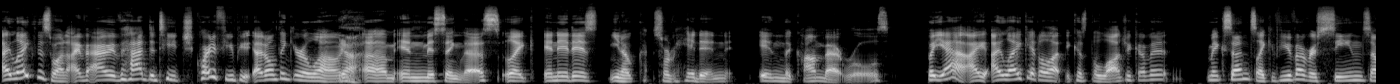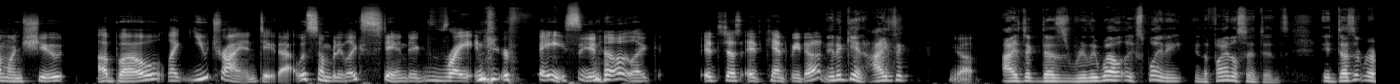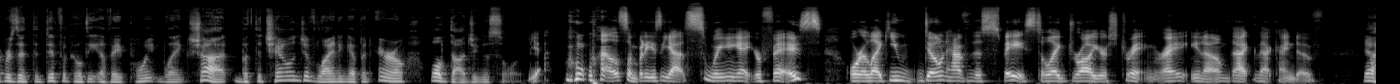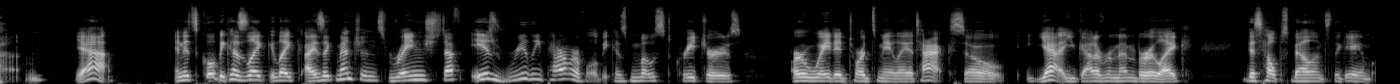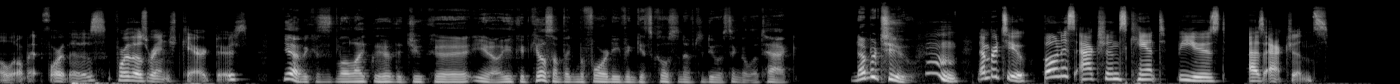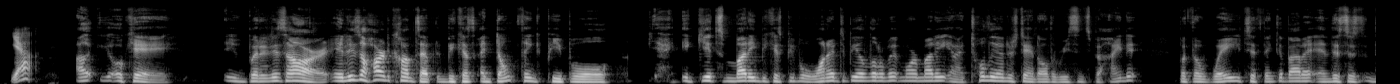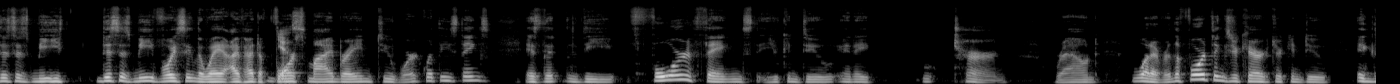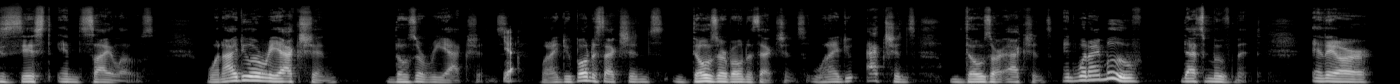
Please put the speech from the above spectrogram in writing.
I like this one. I've I've had to teach quite a few people. I don't think you're alone. Yeah. Um, in missing this, like, and it is you know sort of hidden in the combat rules. But yeah, I I like it a lot because the logic of it makes sense. Like if you've ever seen someone shoot a bow, like you try and do that with somebody like standing right in your face. You know, like it's just it can't be done. And again, Isaac yeah. Isaac does really well explaining in the final sentence it doesn't represent the difficulty of a point blank shot, but the challenge of lining up an arrow while dodging a sword. Yeah. While somebody's yeah swinging at your face, or like you don't have the space to like draw your string, right? You know that that kind of Yeah. um, yeah. And it's cool because like like Isaac mentions, range stuff is really powerful because most creatures are weighted towards melee attacks. So yeah, you got to remember like this helps balance the game a little bit for those for those ranged characters. Yeah, because the likelihood that you could, you know, you could kill something before it even gets close enough to do a single attack. Number two. Hmm. Number two, bonus actions can't be used as actions. Yeah. Uh, okay, but it is hard. It is a hard concept because I don't think people. It gets muddy because people want it to be a little bit more muddy, and I totally understand all the reasons behind it. But the way to think about it, and this is this is me this is me voicing the way I've had to Yes. force my brain to work with these things is that the four things that you can do in a turn, round, whatever, the four things your character can do exist in silos. When I do a reaction, those are reactions. Yeah. When I do bonus actions, those are bonus actions. When I do actions, those are actions. And when I move, that's movement. And they are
